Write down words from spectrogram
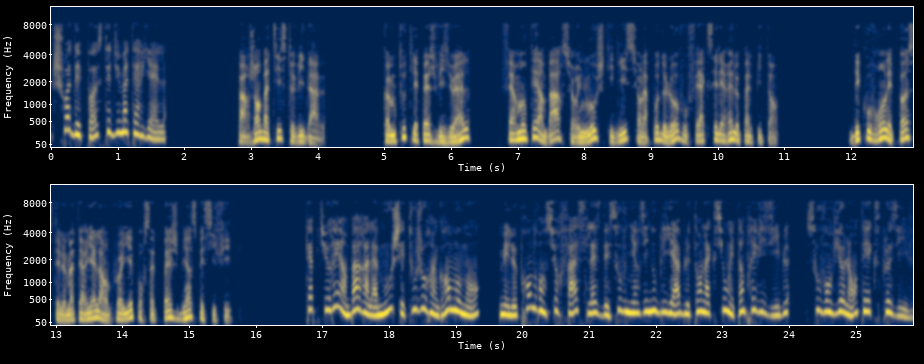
choix des postes et du matériel. Par Jean-Baptiste Vidal. Comme toutes les pêches visuelles, faire monter un bar sur une mouche qui glisse sur la peau de l'eau vous fait accélérer le palpitant. Découvrons les postes et le matériel à employer pour cette pêche bien spécifique. Capturer un bar à la mouche est toujours un grand moment, mais le prendre en surface laisse des souvenirs inoubliables tant l'action est imprévisible, souvent violente et explosive.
